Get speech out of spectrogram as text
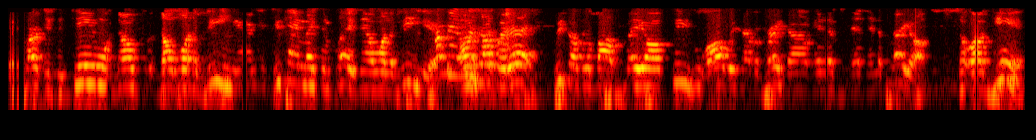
If, per- if the team wa- don't don't want to be here, you can't make them plays. They don't want to be here. I mean, On listen. top of that, we talking about playoff teams who always have a breakdown in the in, in the playoffs. So again,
